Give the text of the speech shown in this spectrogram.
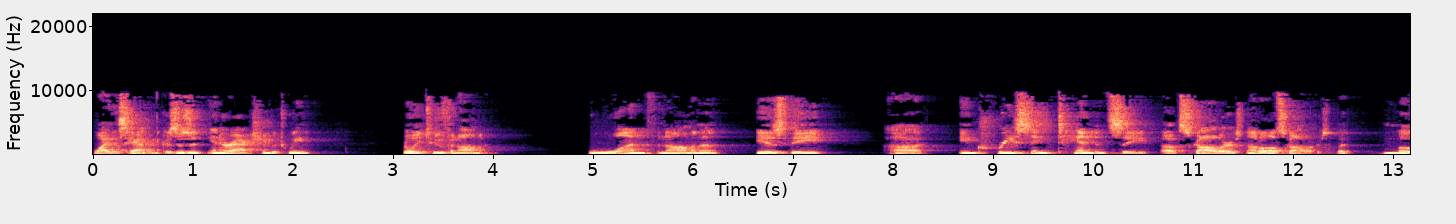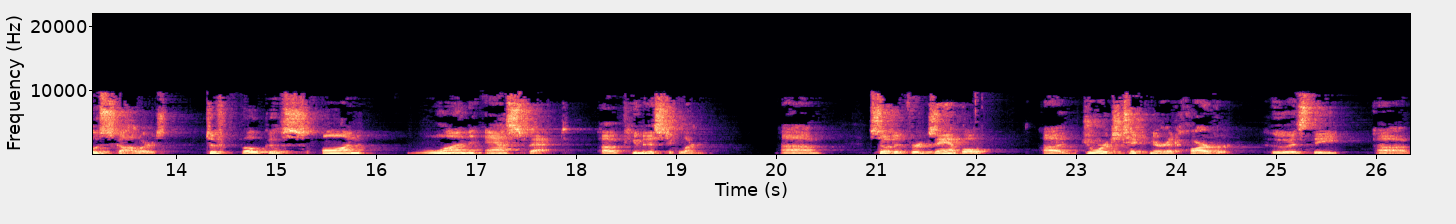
why this happened, because there's an interaction between really two phenomena. One phenomena is the uh, increasing tendency of scholars, not all scholars, but most scholars, to focus on one aspect of humanistic learning. Um, so that, for example, uh, George Ticknor at Harvard, who is the, uh,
